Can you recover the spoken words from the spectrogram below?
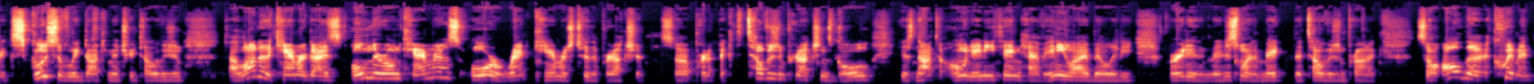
exclusively documentary television, a lot of the camera guys own their own cameras or rent cameras to the production. So a, television production's goal is not to own anything, have any liability or anything. They just want to make the television product. So all the equipment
